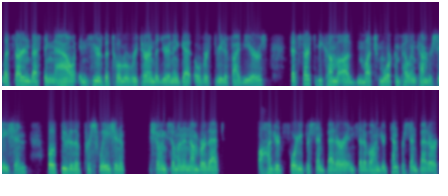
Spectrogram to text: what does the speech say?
let's start investing now, and here's the total return that you're going to get over three to five years. That starts to become a much more compelling conversation, both due to the persuasion of showing someone a number that's 140% better instead of 110% better,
